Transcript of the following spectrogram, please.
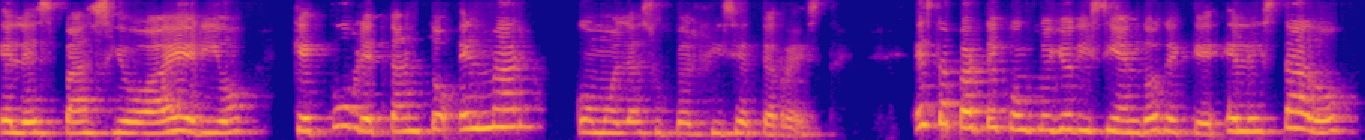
el espacio aéreo, que cubre tanto el mar como la superficie terrestre. Esta parte concluyo diciendo de que el Estado,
